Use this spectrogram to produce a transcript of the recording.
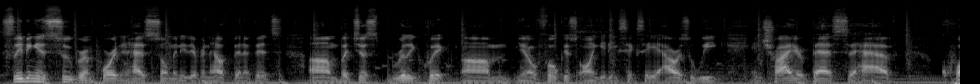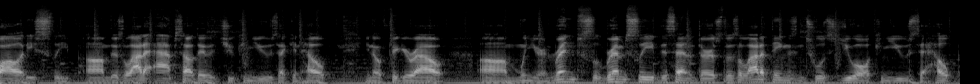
Sleeping is super important. It has so many different health benefits. Um, but just really quick, um, you know, focus on getting six to eight hours a week and try your best to have quality sleep. Um, there's a lot of apps out there that you can use that can help, you know, figure out um, when you're in REM, REM sleep, this, and third. So there's a lot of things and tools that you all can use to help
